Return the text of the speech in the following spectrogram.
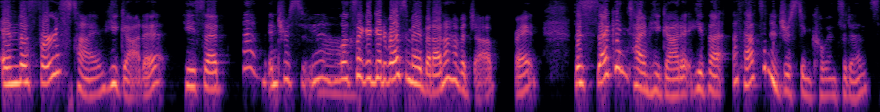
And the first time he got it, he said, eh, "Interesting. Yeah, looks like a good resume, but I don't have a job." Right. The second time he got it, he thought, oh, "That's an interesting coincidence."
